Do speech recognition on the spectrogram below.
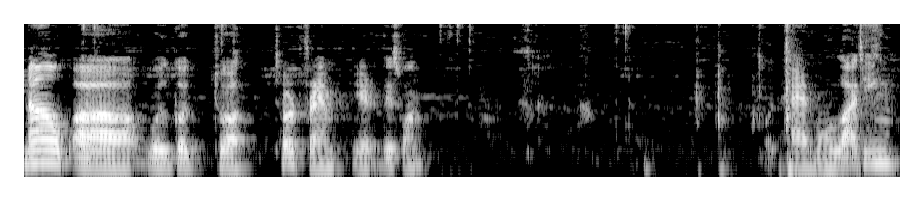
now uh, we'll go to a third frame here this one. We'll add more lighting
